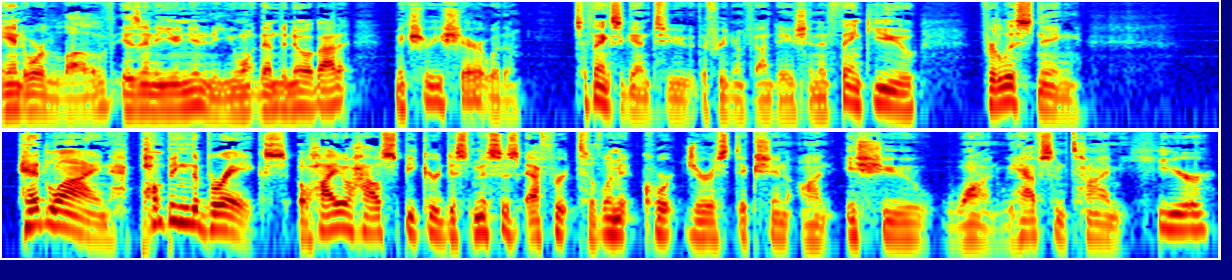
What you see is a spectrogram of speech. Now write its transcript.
and or love is in a union and you want them to know about it, make sure you share it with them. So thanks again to the Freedom Foundation. And thank you for listening. Headline Pumping the Brakes. Ohio House Speaker dismisses effort to limit court jurisdiction on issue one. We have some time here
